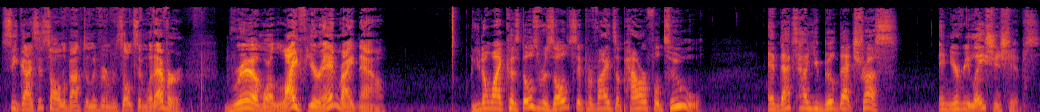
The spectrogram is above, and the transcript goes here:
See, guys, it's all about delivering results in whatever realm or life you're in right now. You know why? Because those results, it provides a powerful tool. And that's how you build that trust in your relationships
